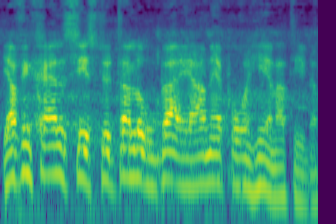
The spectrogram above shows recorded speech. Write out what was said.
Jag fick själv sist utav Loberg, han är på hela tiden.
